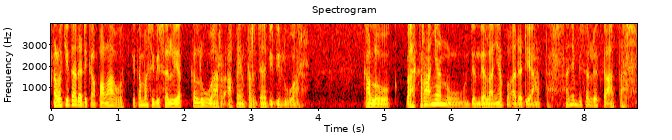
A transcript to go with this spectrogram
Kalau kita ada di kapal laut, kita masih bisa lihat keluar apa yang terjadi di luar. Kalau bahteranya Nuh, jendelanya tuh ada di atas. Hanya bisa lihat ke atas.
